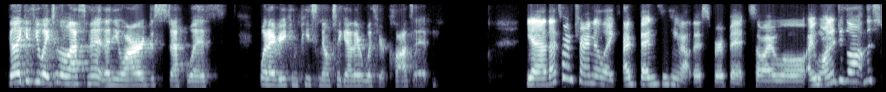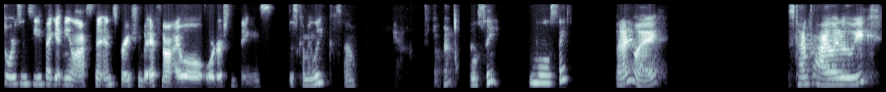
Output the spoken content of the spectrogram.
I feel like if you wait till the last minute, then you are just stuck with whatever you can piecemeal together with your closet. Yeah, that's what I'm trying to like. I've been thinking about this for a bit. So I will, I wanted to go out in the stores and see if I get any last minute inspiration, but if not, I will order some things this coming week. So Okay. we'll see. We'll see. But anyway, it's time for highlight of the week.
